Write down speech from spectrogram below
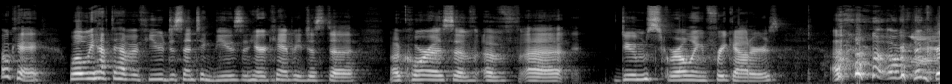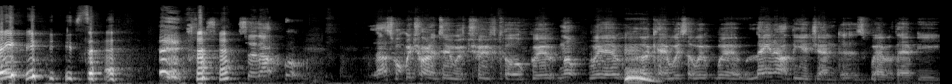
Okay. Well, we have to have a few dissenting views in here. It can't be just a, a chorus of of uh, doom scrolling freakouters over the great. He said so that that's what we're trying to do with Truth Talk. We're not we're okay. We're, so we're, we're, laying out the agendas, whether they be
